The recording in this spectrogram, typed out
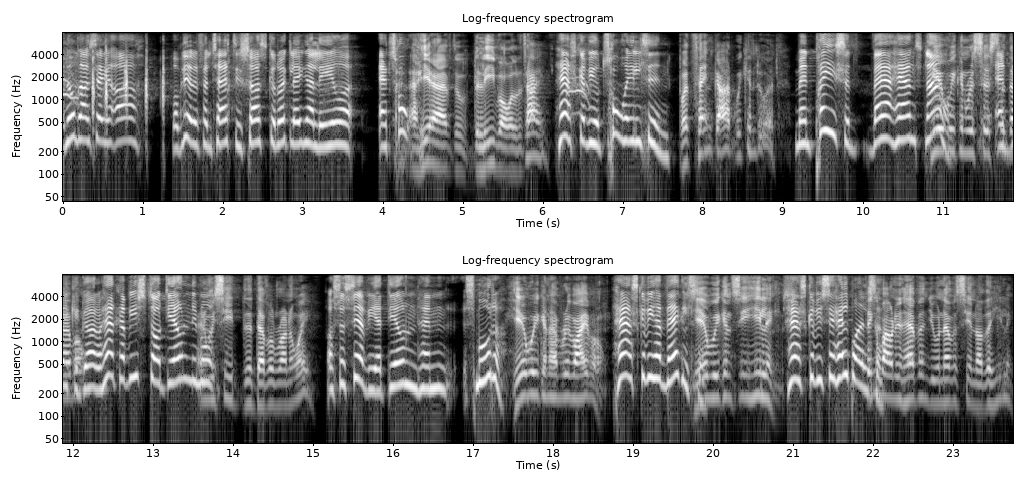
Nogle gange tænker jeg, åh, hvor bliver det fantastisk, så skal du ikke længere leve af tro. Here I have to believe all the time. Her skal vi jo tro hele tiden. But thank God we can do it. Men priset være Herrens Here navn, we can resist the at vi kan devil. gøre det. Her kan vi stå djævlen And we imod, see the devil run away. og så ser vi, at djævlen han smutter. Here we can have revival. Her skal vi have vækkelse. Here we can see healings. Her skal vi se Think helbredelse. about in heaven, you will never see another healing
